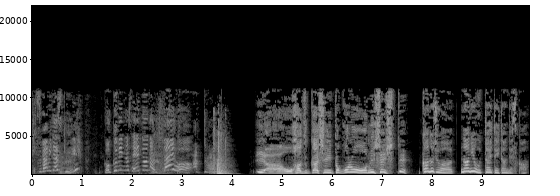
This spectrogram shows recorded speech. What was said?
つまみ出す気？国民の正当な訴えを。いやお恥ずかしいところをお見せして。彼女は何を訴えていたんですか？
